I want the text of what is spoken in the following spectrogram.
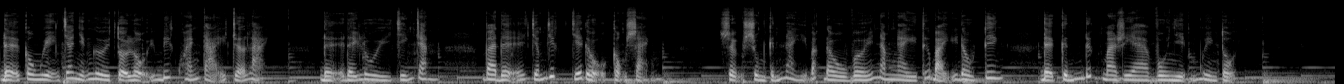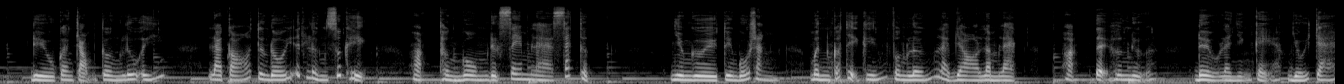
để cầu nguyện cho những người tội lỗi biết hoán cải trở lại, để đẩy lùi chiến tranh và để chấm dứt chế độ cộng sản. Sự sung kính này bắt đầu với năm ngày thứ bảy đầu tiên để kính Đức Maria vô nhiễm nguyên tội. Điều quan trọng cần lưu ý là có tương đối ít lần xuất hiện hoặc thần ngôn được xem là xác thực. Nhiều người tuyên bố rằng mình có thị kiến phần lớn là do lầm lạc hoặc tệ hơn nữa đều là những kẻ dối trá.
